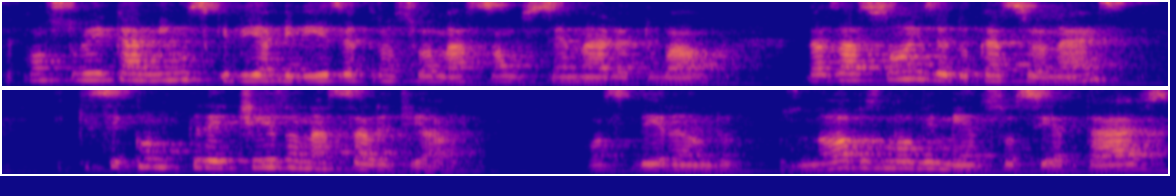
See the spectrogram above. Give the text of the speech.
é construir caminhos que viabilizem a transformação do cenário atual das ações educacionais que se concretizam na sala de aula, considerando os novos movimentos societários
